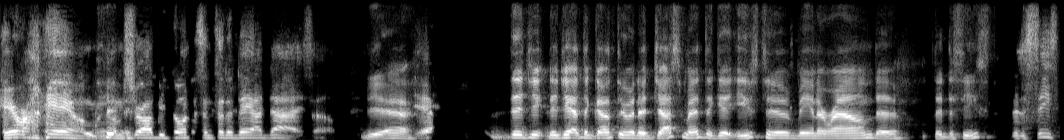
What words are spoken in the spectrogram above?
here I am. I'm sure I'll be doing this until the day I die. So yeah, yeah. Did you did you have to go through an adjustment to get used to being around the the deceased? The deceased.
